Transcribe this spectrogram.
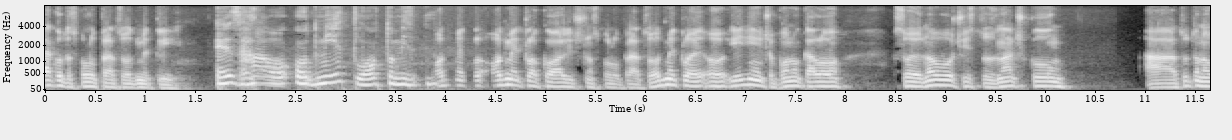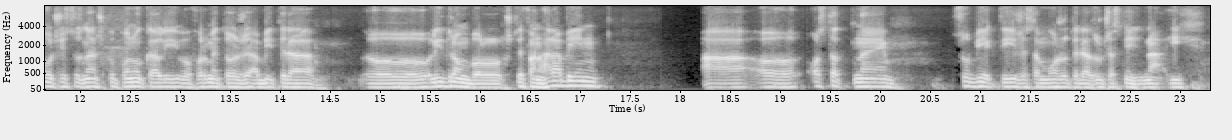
Takúto spoluprácu odmietli SHO odmietlo, to mi... Odmietlo, odmietlo koaličnú spoluprácu. Odmietlo jedine, čo ponúkalo svoju novú čistú značku a túto novú čistú značku ponúkali vo forme toho, že aby teda o, lídrom bol Štefan Harabín a o, ostatné subjekty, že sa môžu teda zúčastniť na ich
